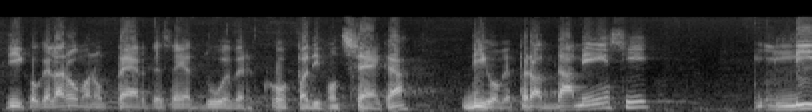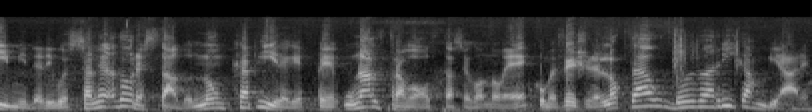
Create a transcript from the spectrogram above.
Dico che la Roma non perde 6 a 2 per colpa di Fonseca. Dico che però da mesi il limite di questo allenatore è stato non capire che per un'altra volta, secondo me, come fece nel lockdown, doveva ricambiare.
